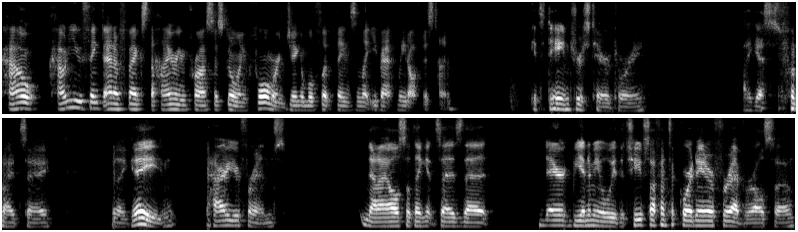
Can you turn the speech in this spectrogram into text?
how how do you think that affects the hiring process going forward? Jacob will flip things and let you back lead off this time. It's dangerous territory. I guess is what I'd say. Like, hey, hire your friends. And I also think it says that Eric Bieniemy will be the Chiefs' offensive coordinator forever. Also,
